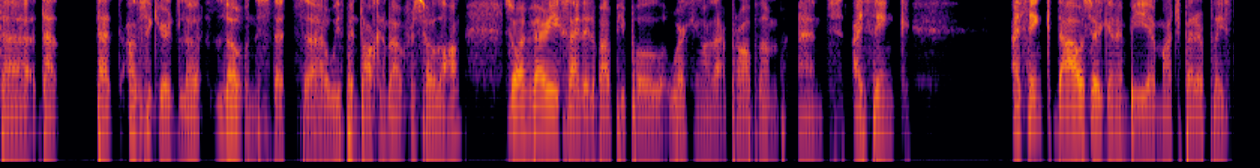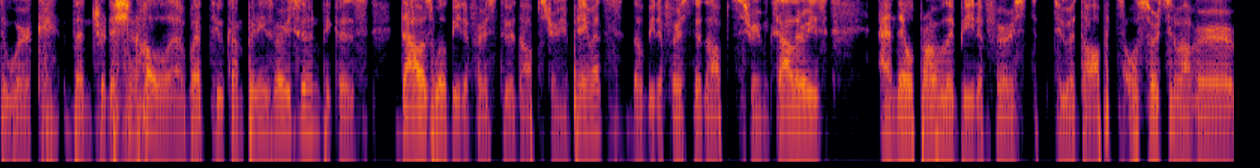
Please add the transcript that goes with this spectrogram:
the that that unsecured lo- loans that uh, we've been talking about for so long. So I'm very excited about people working on that problem, and I think I think DAOs are going to be a much better place to work than traditional uh, Web two companies very soon because DAOs will be the first to adopt streaming payments. They'll be the first to adopt streaming salaries, and they'll probably be the first to adopt all sorts of other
